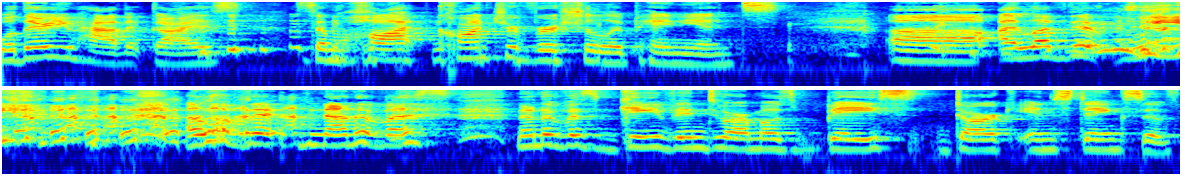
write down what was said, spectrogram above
Well, there you have it, guys. Some hot, controversial opinions. Uh, I love that we. I love that none of us, none of us gave in to our most base, dark instincts of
